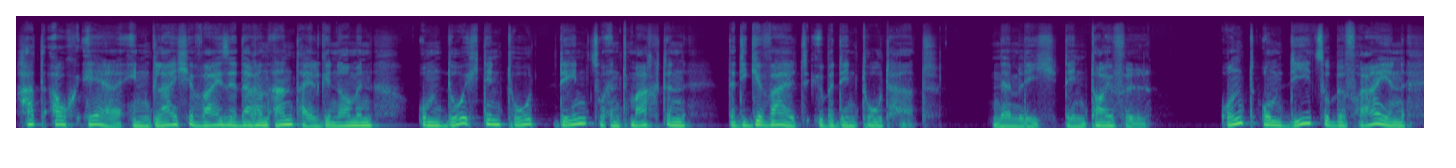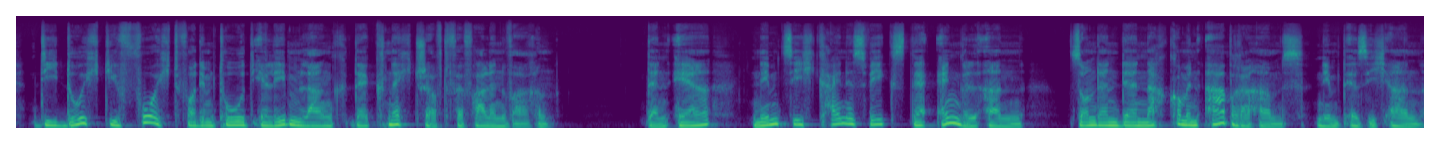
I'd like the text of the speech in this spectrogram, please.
hat auch er in gleicher Weise daran Anteil genommen, um durch den Tod den zu entmachten, der die Gewalt über den Tod hat, nämlich den Teufel, und um die zu befreien, die durch die Furcht vor dem Tod ihr Leben lang der Knechtschaft verfallen waren. Denn er nimmt sich keineswegs der Engel an, sondern der Nachkommen Abrahams nimmt er sich an.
